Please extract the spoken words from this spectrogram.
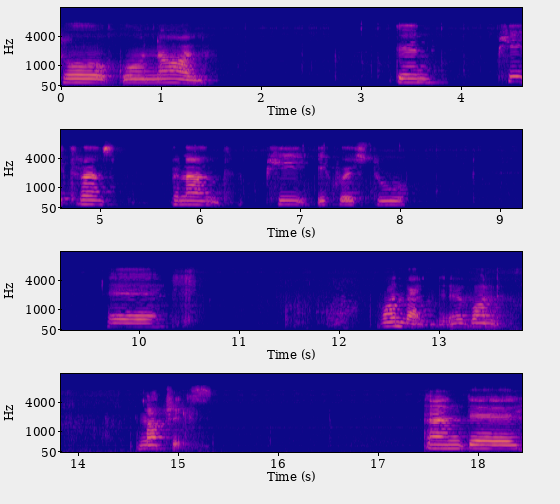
orthogonal then P transpose P equals to uh, one uh, one matrix. And uh,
